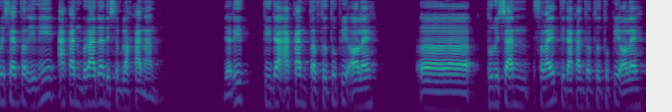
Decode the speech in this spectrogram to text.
presenter ini akan berada di sebelah kanan. Jadi tidak akan tertutupi oleh uh, tulisan slide tidak akan tertutupi oleh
